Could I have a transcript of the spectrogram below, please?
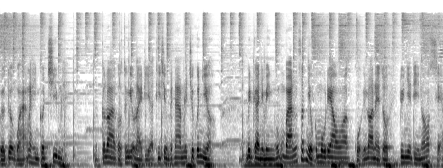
biểu tượng của hãng là hình con chim này. Cái loa của thương hiệu này thì ở thị trường Việt Nam nó chưa có nhiều bên cạnh nhà mình cũng bán rất nhiều các model ờ, của cái loa này rồi. Tuy nhiên thì nó sẽ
